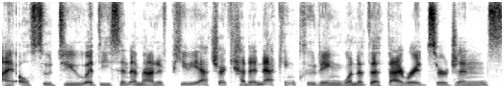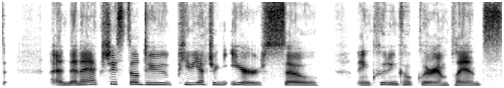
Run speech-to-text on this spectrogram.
I also do a decent amount of pediatric head and neck, including one of the thyroid surgeons. And then I actually still do pediatric ears, so including cochlear implants.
